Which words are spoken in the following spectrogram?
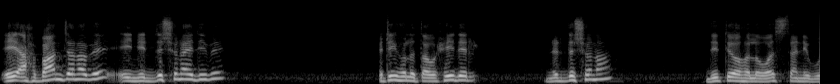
এই আহ্বান জানাবে, এই নির্দেশনাই দিবে। এটি হলো তাওহীদের নির্দেশনা। দ্বিতীয় হলো ওয়াস্তানিবু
